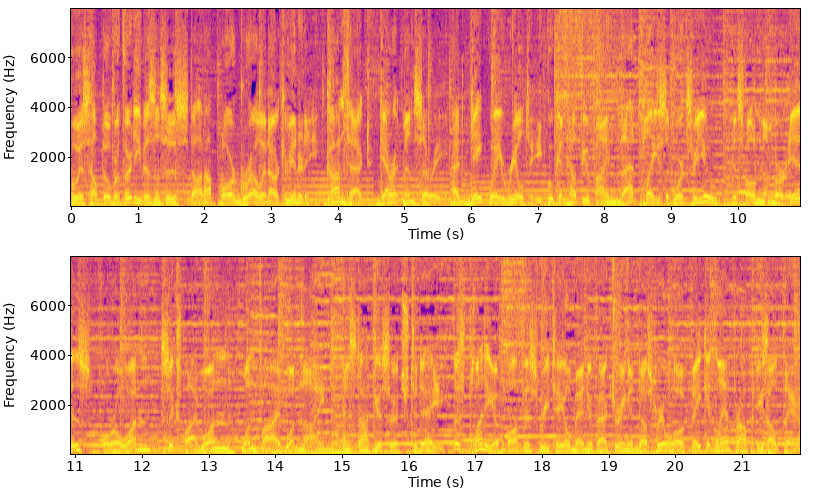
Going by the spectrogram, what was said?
who has helped over 30 businesses start up or grow in our community. Contact Garrett Manseri at Gateway Realty who can help you find that place that works for you. His phone number is 401-651-1519 and start your search today. There's plenty of office, retail, manufacturing, industrial, or vacant land properties out there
